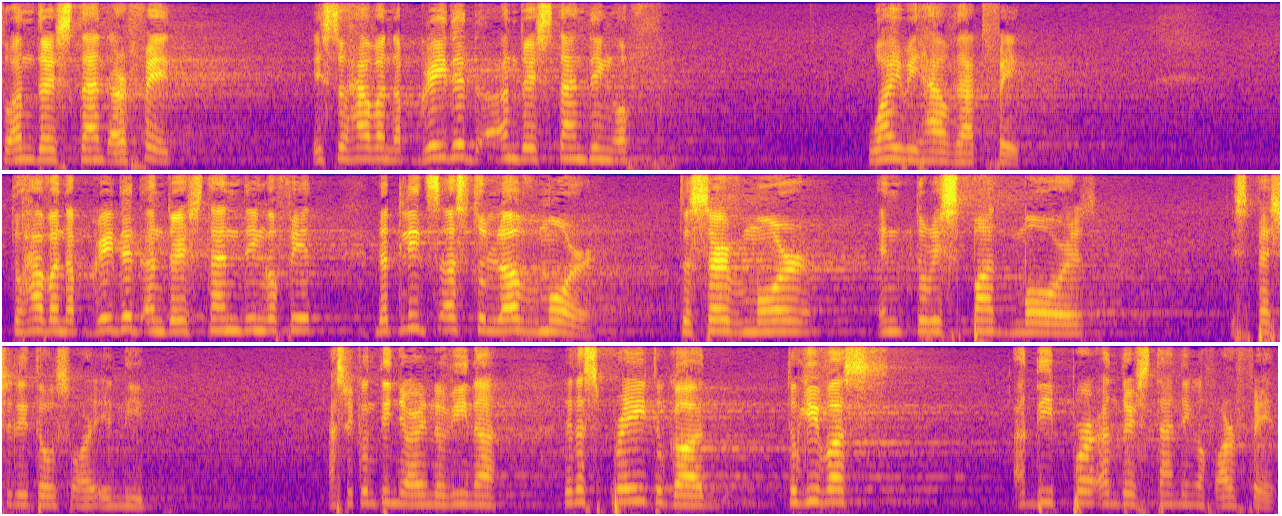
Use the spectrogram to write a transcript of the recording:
to understand our faith is to have an upgraded understanding of why we have that faith. To have an upgraded understanding of it that leads us to love more, to serve more, and to respond more, especially those who are in need. As we continue our novena, let us pray to God to give us a deeper understanding of our faith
